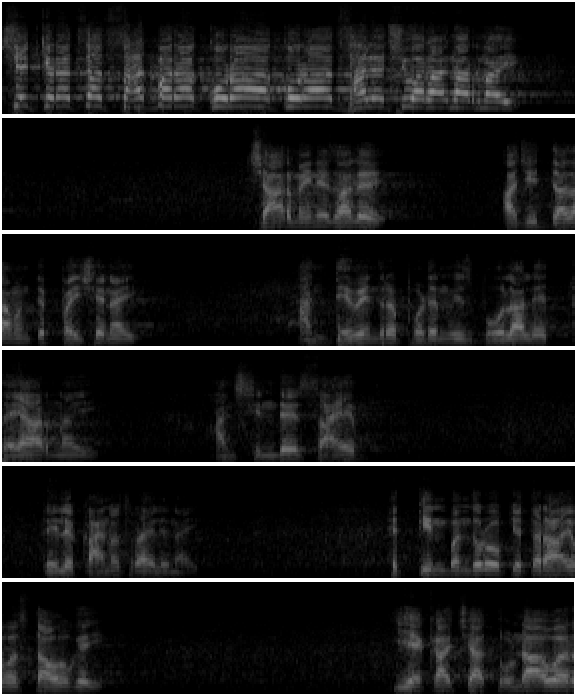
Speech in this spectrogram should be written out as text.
शेतकऱ्याचा सातबारा कोरा कोरा झाल्याशिवाय राहणार नाही. चार महिने झाले. अजित दादा म्हणते पैसे नाही. आणि देवेंद्र फडणवीस बोलाले तयार नाही. आणि शिंदे साहेब त्याले कानच राहिले नाही. हे तीन बंदरों की तरह व्यवस्था हो गई। एकाच्या तोंडावर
